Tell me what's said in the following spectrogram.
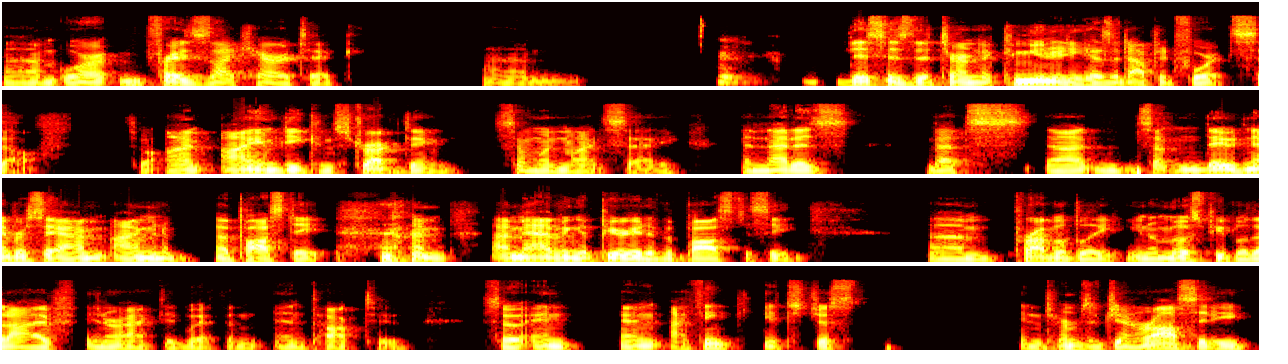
um, or phrases like heretic. Um, this is the term the community has adopted for itself. So I'm I am deconstructing, someone might say, and that is that's uh, something they would never say. I'm I'm an apostate. I'm I'm having a period of apostasy. Um, probably, you know, most people that I've interacted with and and talked to. So and and I think it's just in terms of generosity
